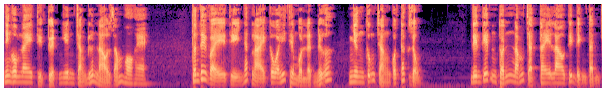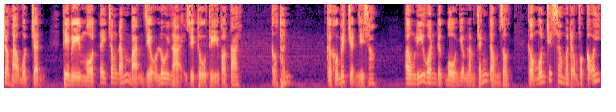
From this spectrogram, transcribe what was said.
Nhưng hôm nay thì tuyệt nhiên chẳng đứa nào dám ho he. Thân thế vậy thì nhắc lại câu ấy thêm một lần nữa, nhưng cũng chẳng có tác dụng. Điên tiết Tuấn nắm chặt tay lao tới định tận cho Hạo một trận, thì bị một tay trong đám bạn rượu lôi lại rồi thủ thỉ vào tai. Cậu Thuấn, cậu không biết chuyện gì sao? Ông Lý Huân được bổ nhiệm làm tránh tổng rồi, cậu muốn chết sao mà động vào cậu ấy?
